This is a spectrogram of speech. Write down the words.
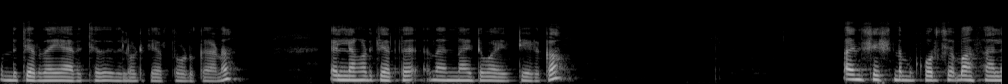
ഒന്ന് ചെറുതായി അരച്ചത് ഇതിലോട്ട് ചേർത്ത് കൊടുക്കുകയാണ്. എല്ലാം കൂടി ചേർത്ത് നന്നായിട്ട് വഴറ്റിയെടുക്കാം. അതിനുശേഷം നമുക്ക് കുറച്ച് മസാല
